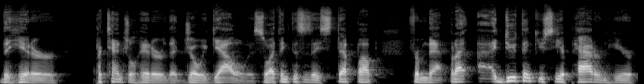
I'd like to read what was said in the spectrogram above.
the hitter, potential hitter that Joey Gallo is. So I think this is a step up from that. But I, I do think you see a pattern here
